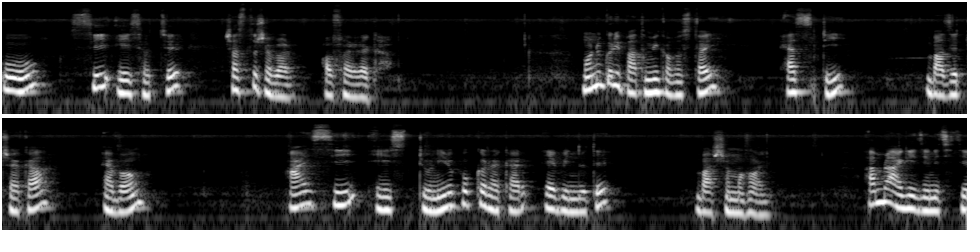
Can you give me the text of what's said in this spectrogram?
ও সিএইচ হচ্ছে স্বাস্থ্যসেবার অফার রেখা। মনে করি প্রাথমিক অবস্থায় এসটি বাজেট রেখা এবং আইসিএস টু নিরপেক্ষ রেখার এ বিন্দুতে ভারসাম্য হয়। আমরা আগে জেনেছি যে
